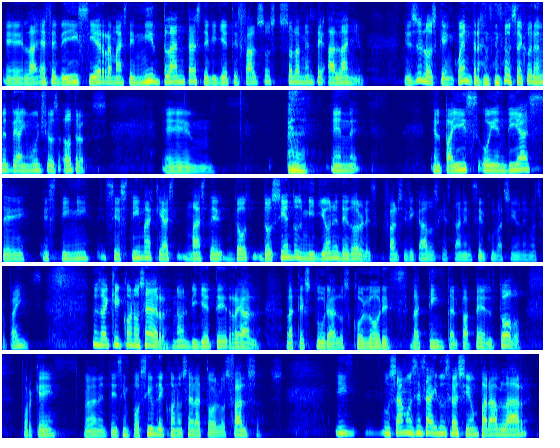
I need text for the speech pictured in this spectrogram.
eh, la FBI cierra más de mil plantas de billetes falsos solamente al año. Y esos son los que encuentran, seguramente hay muchos otros. Em, en el país hoy en día se, se estima que hay más de 200 millones de dólares falsificados que están en circulación en nuestro país. Entonces hay que conocer ¿no? el billete real, la textura, los colores, la tinta, el papel, todo, porque nuevamente es imposible conocer a todos los falsos. Y usamos esa ilustración para hablar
